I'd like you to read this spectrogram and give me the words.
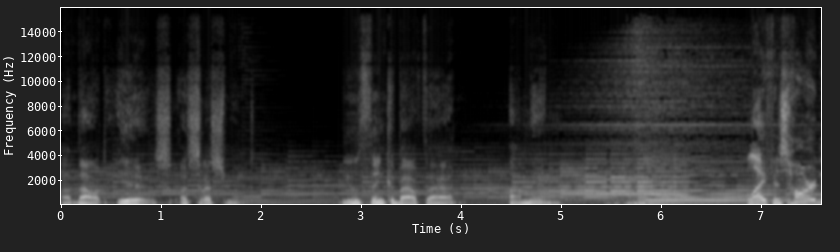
about his assessment. You think about that. Amen. Life is hard,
